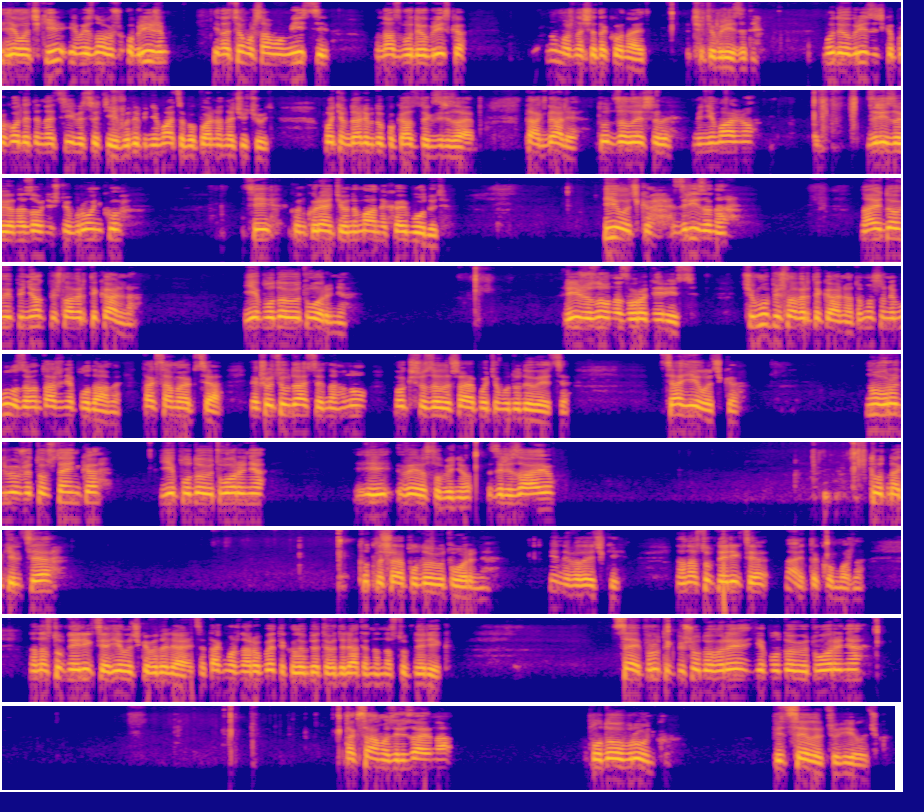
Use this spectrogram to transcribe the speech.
гілочки, і ми знову ж обріжемо. І на цьому ж самому місці у нас буде обрізка. Ну, можна ще тако навіть чуть обрізати. Буде обрізочка проходити на цій висоті, буде підніматися буквально на чуть-чуть. Потім далі буду показувати, як зрізаємо. Так, далі. Тут залишили мінімально. Зрізав я на зовнішню бруньку. Ці конкурентів нема, нехай будуть. Гілочка зрізана. Навіть довгий пеньок пішла вертикальна. Є плодове утворення. Ріжу знову на зворотній різці. Чому пішла вертикально? Тому що не було завантаження плодами. Так само, як ця. Якщо цю вдасться, нагну, поки що залишаю, потім буду дивитися. Ця гілочка. Ну, вроді би вже товстенька, є плодові утворення. І нього. Зрізаю. Тут на кільце. Тут лишаю плодові утворення. І невеличкий. На наступний рік це, навіть тако можна. На наступний рік ця гілочка видаляється. Так можна робити, коли будете видаляти на наступний рік. Цей прутик пішов до гори, є плодові утворення. Так само зрізаю на плодову бруньку. Підсилив цю гілочку.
